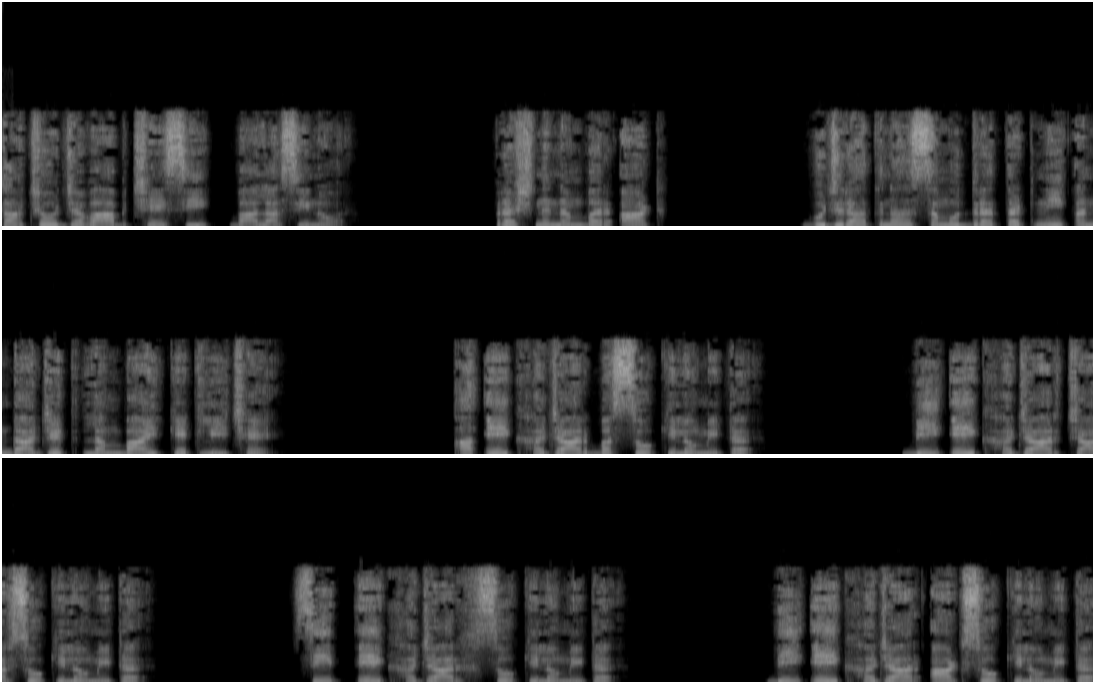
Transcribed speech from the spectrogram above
સાચો જવાબ છે સી બાલાસિનોર. પ્રશ્ન નંબર આઠ. ગુજરાતના સમુદ્ર તટની અંદાજિત લંબાઈ કેટલી છે આ એક હજાર બસો કિલોમીટર બી એક હજાર ચારસો કિલોમીટર સી એક હજાર સો કિલોમીટર ડી એક હજાર આઠસો કિલોમીટર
